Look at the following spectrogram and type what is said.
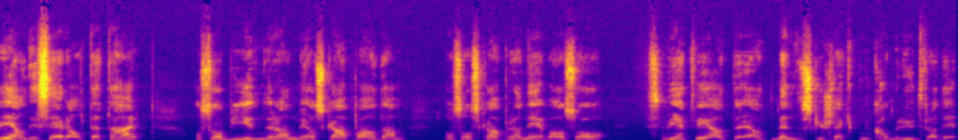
realisere alt dette her. Og så begynner han med å skape Adam, og så skaper han Eva, og så vet vi at, at menneskeslekten kommer ut fra det.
